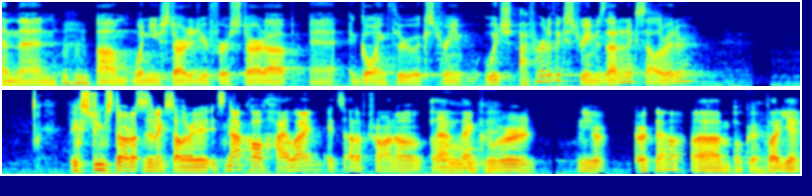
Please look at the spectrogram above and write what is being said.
and then um, when you started your first startup and going through Extreme, which I've heard of Extreme. Is that an accelerator? Extreme Startups is an accelerator. It's now called Highline. It's out of Toronto Oh, and okay. Vancouver, New York now. Um, Okay. But yeah,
